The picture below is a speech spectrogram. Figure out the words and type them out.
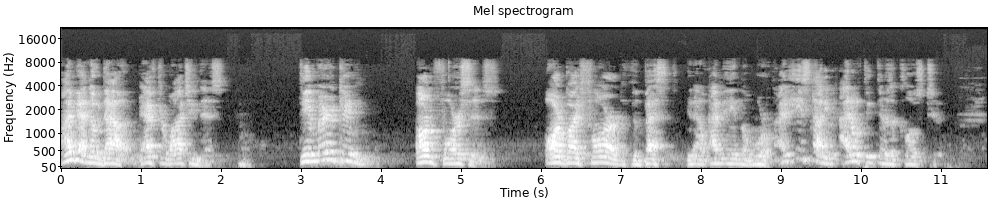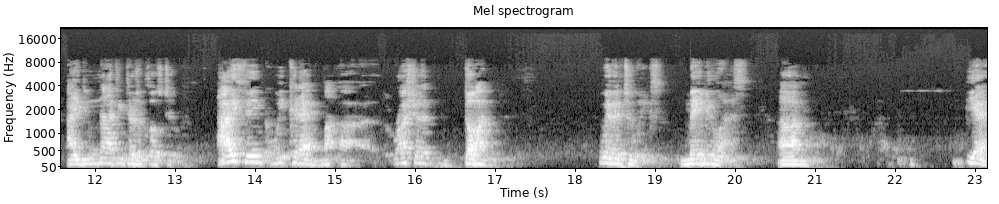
I've got no doubt after watching this, the American armed forces are by far the best, you know, I mean, in the world. I, it's not even, I don't think there's a close to. I do not think there's a close to. I think we could have uh, Russia done within two weeks, maybe less. Um, yeah,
